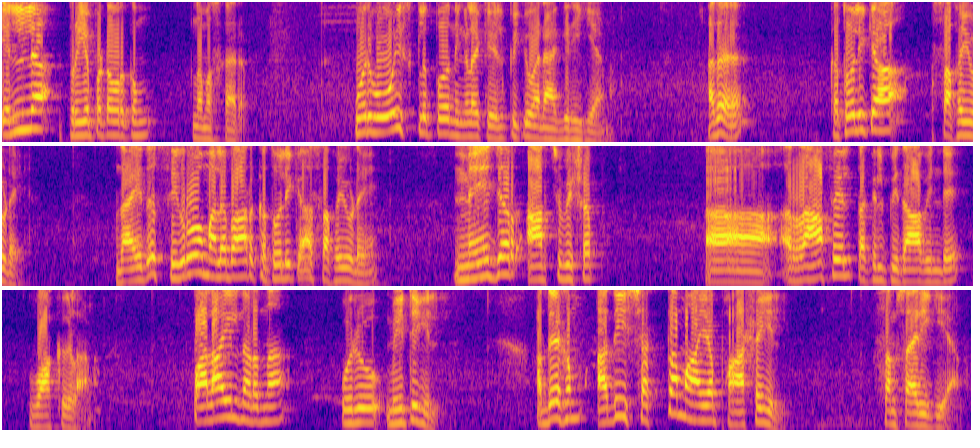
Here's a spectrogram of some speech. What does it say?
എല്ലാ പ്രിയപ്പെട്ടവർക്കും നമസ്കാരം. ഒരു വോയിസ് ക്ലിപ്പ് നിങ്ങളെ കേൾപ്പിക്കുവാൻ ആഗ്രഹിക്കുകയാണ്. അത് കത്തോലിക്ക സഭയുടെ അതായത് സീറോ മലബാർ കത്തോലിക്ക സഭയുടെ മേജർ ആർച്ച് ബിഷപ്പ് റാഫേൽ തട്ടിൽ പിതാവിന്റെ വാക്കുകളാണ്. പലായിൽ നടന്ന ഒരു മീറ്റിങ്ങിൽ അദ്ദേഹം അതിശക്തമായ ഭാഷയിൽ സംസാരിക്കുകയാണ്.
